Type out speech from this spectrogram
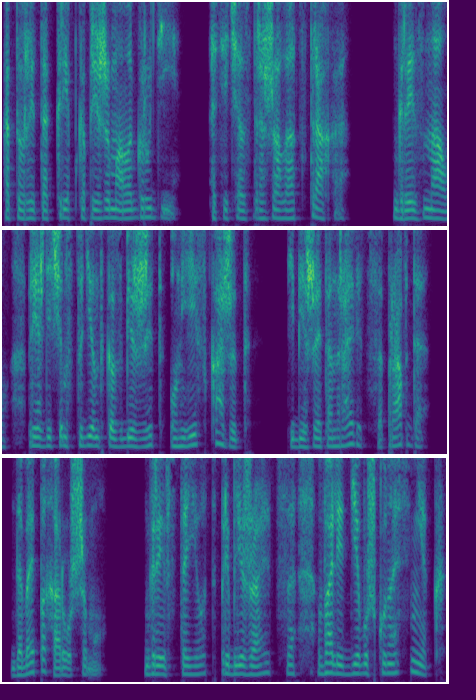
которые так крепко прижимала к груди, а сейчас дрожала от страха. Грей знал, прежде чем студентка сбежит, он ей скажет «Тебе же это нравится, правда? Давай по-хорошему». Грей встает, приближается, валит девушку на снег.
